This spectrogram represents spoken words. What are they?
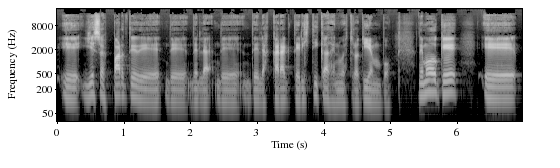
Eh, y eso es parte de, las características de nuestro tiempo. De modo que, eh,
